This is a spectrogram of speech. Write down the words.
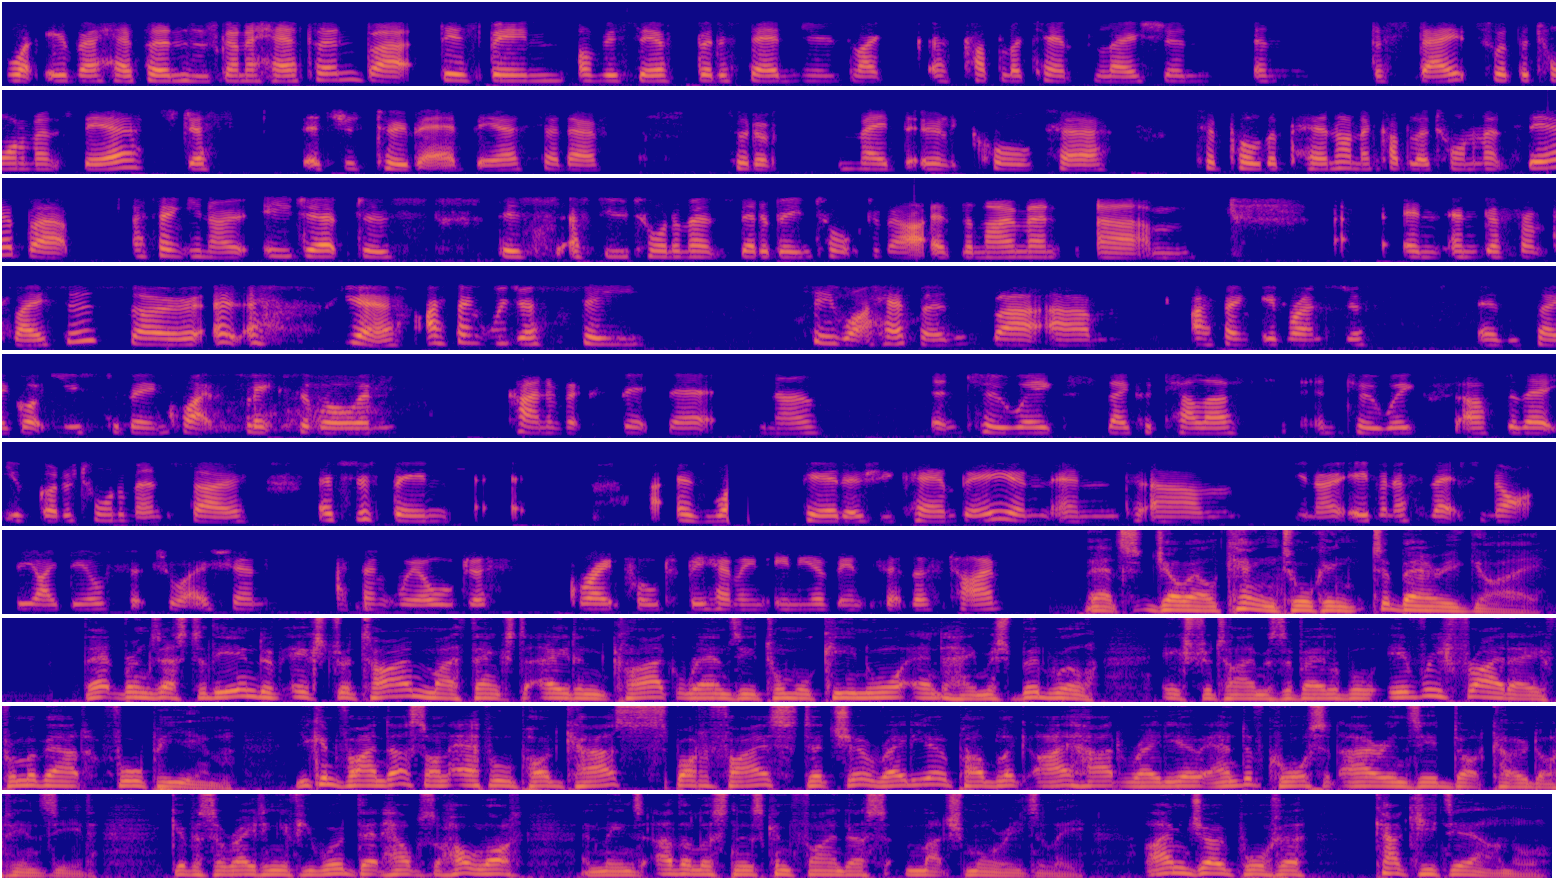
whatever happens is going to happen. But there's been obviously a bit of sad news, like a couple of cancellations in the states with the tournaments there. It's just it's just too bad there. So they've sort of made the early call to to pull the pin on a couple of tournaments there. But I think you know Egypt is there's a few tournaments that are being talked about at the moment um, in in different places. So it, yeah, I think we just see see what happens. But um, I think everyone's just, as I say, got used to being quite flexible and kind of expect that you know in two weeks they could tell us in two weeks after that you've got a tournament. So it's just been as well prepared as you can be, and and um, you know even if that's not the ideal situation, I think we're all just grateful to be having any events at this time. That's Joelle King talking to Barry Guy. That brings us to the end of Extra Time. My thanks to Aayden Clarke, Ramsey Tomokino, and Hamish Bidwell. Extra Time is available every Friday from about 4 p.m. You can find us on Apple Podcasts, Spotify, Stitcher, Radio Public, iHeartRadio, and of course at rnz.co.nz. Give us a rating if you would, that helps a whole lot and means other listeners can find us much more easily. I'm Joe Porter. Ka kite anō.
